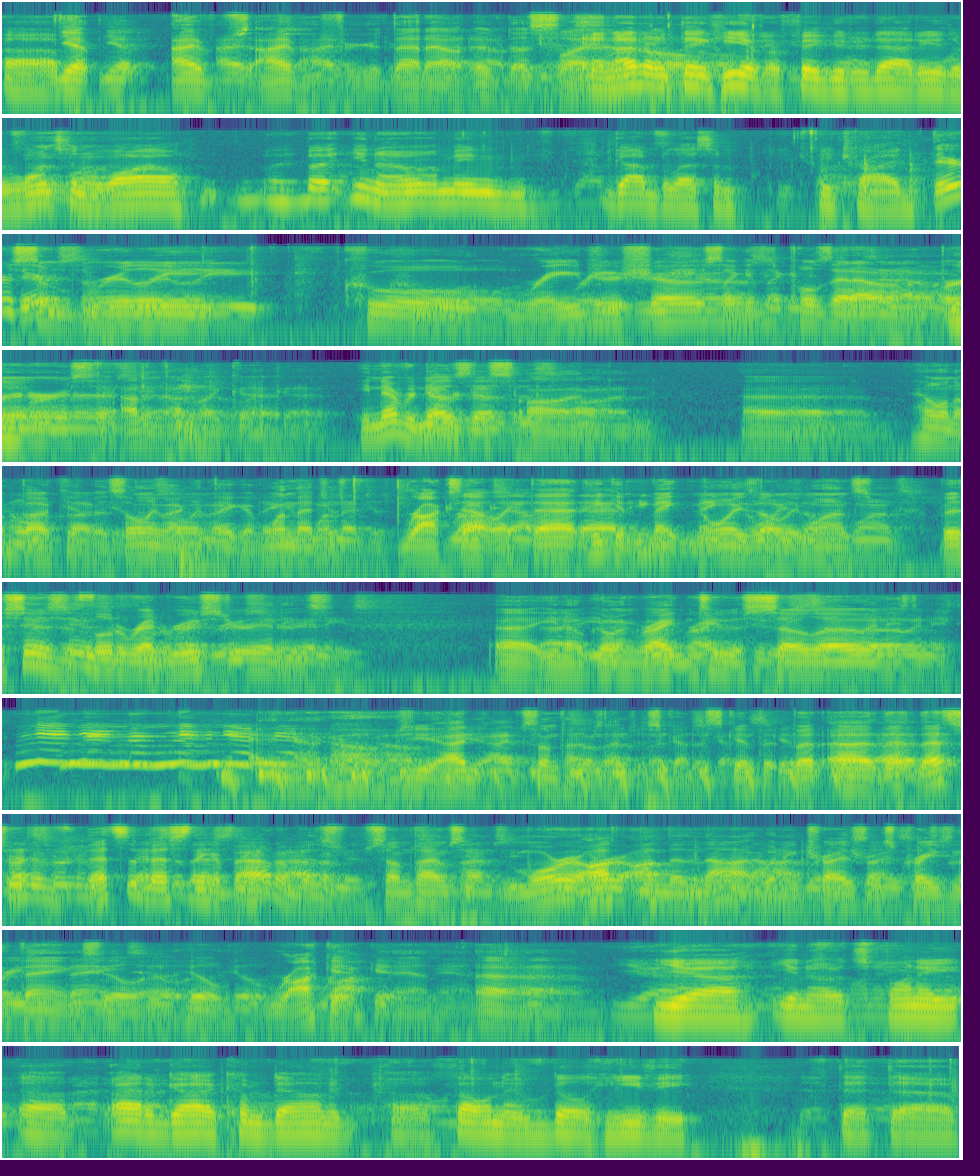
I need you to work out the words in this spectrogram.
Yep, yep. I've, I haven't figured that out. A, a slide And at I don't think he ever figured it out either. Once in a while, but you know, I mean, God bless him. He tried. There's some really cool Rager shows. Like if he pulls that out on a burner, so- I don't know. Like uh, he never does this on uh, Hell in a Bucket. But it's the only one I can think of. One that just rocks out like that. He can make noise all he wants. But as soon as this little red rooster and he's uh, you know going right into a solo and he's and you're like, oh, gee, I, sometimes I just got to skip it. But uh, that, that's sort of that's the best thing about him is sometimes more often than not when he tries those crazy things he'll uh, he'll rock it, man. Uh, Yeah, you know, it's funny. Uh, I had a guy come down, a fellow named Bill Heavey, that uh,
